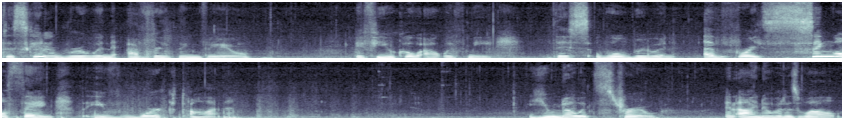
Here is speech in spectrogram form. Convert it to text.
This can ruin everything for you. If you go out with me, this will ruin every single thing that you've worked on. You know it's true, and I know it as well.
